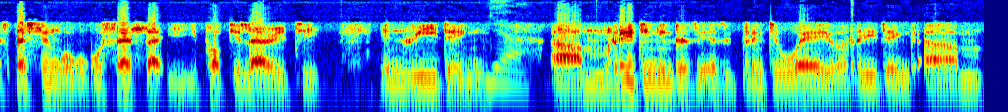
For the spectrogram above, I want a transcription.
especially ngoku kusehla i-popularity in reading. Yeah. um reading into ezi- eziprintiweyo reading um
